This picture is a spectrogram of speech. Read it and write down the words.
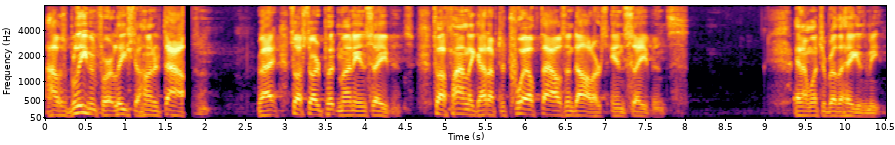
I was believing for at least a hundred thousand. Right? So I started putting money in savings. So I finally got up to $12,000 in savings. And I went to Brother Hagin's meeting.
